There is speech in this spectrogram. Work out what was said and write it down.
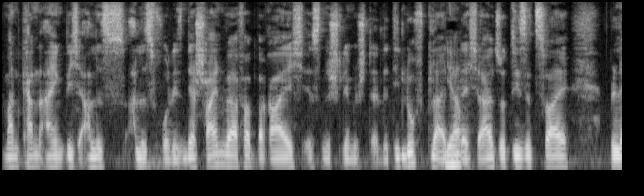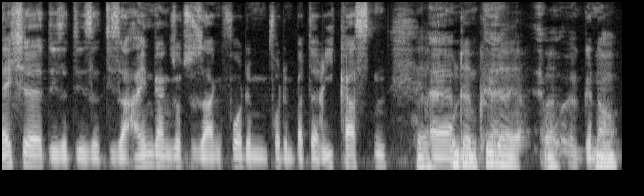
man kann eigentlich alles, alles vorlesen. Der Scheinwerferbereich ist eine schlimme Stelle. Die Luftleitbleche, ja. also diese zwei Bleche, diese, diese, dieser Eingang sozusagen vor dem, vor dem Batteriekasten. Ja, ähm, unter dem Kühler, äh, ja. Äh, genau. Mhm.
